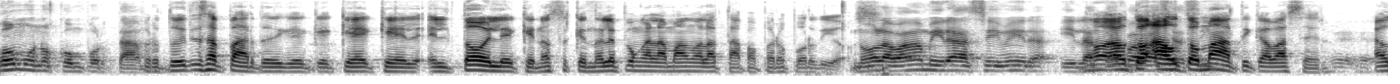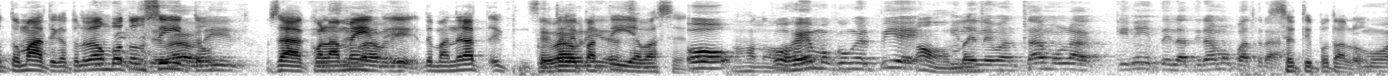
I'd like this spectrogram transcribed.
cómo nos comportamos. Pero tú dices esa parte de que, el, el, toile, que no, que no le pongan la mano a la tapa, pero por Dios. No, la van a mirar así, mira. Y la no, automática va a ser. Automática. Tú le das un botoncito, o sea, con la mente, de manera, eh, con telepatía va a ser. O cogemos con el pie y le levantamos la quinita y la tiramos para atrás. Ese tipo está loco.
